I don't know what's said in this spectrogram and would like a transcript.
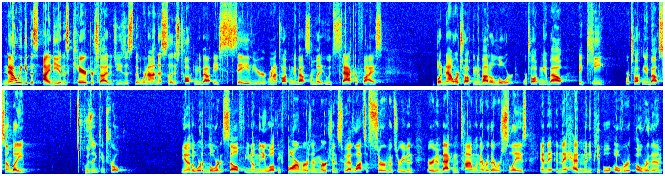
now we get this idea and this character side of Jesus that we're not necessarily just talking about a Savior. We're not talking about somebody who would sacrifice, but now we're talking about a Lord. We're talking about a king. We're talking about somebody who's in control. You know, the word Lord itself, you know, many wealthy farmers and merchants who had lots of servants, or even, or even back in the time whenever there were slaves and they, and they had many people over, over them,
